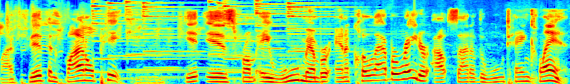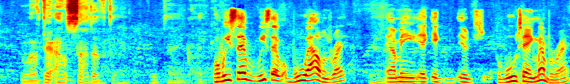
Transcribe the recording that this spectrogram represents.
My fifth and final pick. Mm-hmm. It is from a Wu member and a collaborator outside of the Wu Tang Clan. Well, if they're outside of the Wu Tang Clan, Well, we said we said Wu albums, right? I mean, it, it, it's a Wu Tang member, right?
